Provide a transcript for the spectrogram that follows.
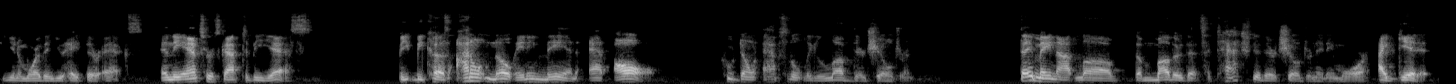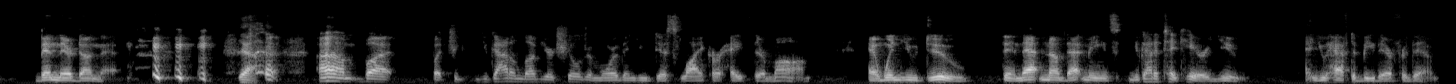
you know more than you hate their ex? And the answer has got to be yes. Be, because i don't know any men at all who don't absolutely love their children. They may not love the mother that's attached to their children anymore. I get it. Been there done that. Yeah. Um, but but you, you got to love your children more than you dislike or hate their mom. And when you do then that no, that means you got to take care of you and you have to be there for them.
